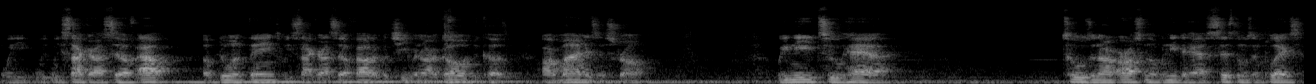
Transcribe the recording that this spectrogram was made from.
we, we, we psych ourselves out of doing things. We psych ourselves out of achieving our goals because our mind isn't strong. We need to have tools in our arsenal. We need to have systems in place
